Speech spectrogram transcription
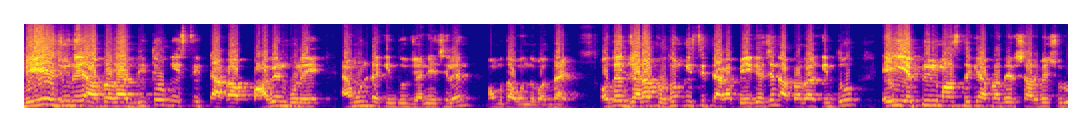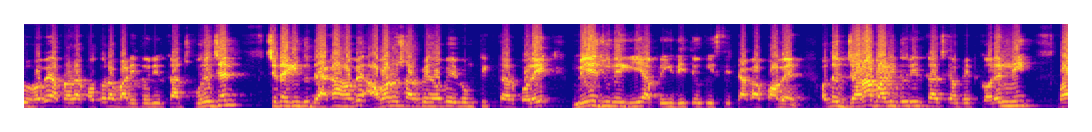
মে, জুনে আপনারা দ্বিতীয় কিস্তির টাকা পাবেন বলে এমনটা কিন্তু জানিয়েছিলেন মমতা বন্দ্যোপাধ্যায়। অতএব যারা প্রথম কিস্তির টাকা পেয়ে গেছেন, আপনারা কিন্তু এই এপ্রিল মাস থেকে আপনাদের সার্ভে শুরু হবে। আপনারা কতটা বাড়ি তৈরির কাজ করেছেন সেটা কিন্তু দেখা হবে, আবারও সার্ভে হবে এবং ঠিক তারপরে মে, জুনে গিয়ে আপনি দ্বিতীয় কিস্তির টাকা পাবেন। অতএব যারা বাড়ি তৈরির কাজ কমপ্লিট করেননি বা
